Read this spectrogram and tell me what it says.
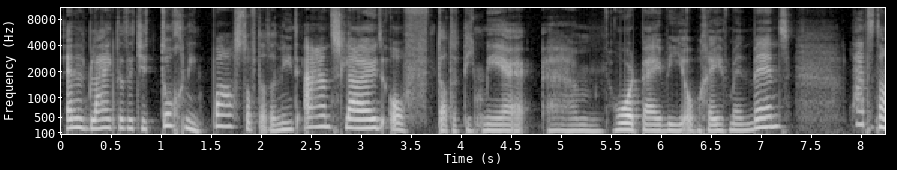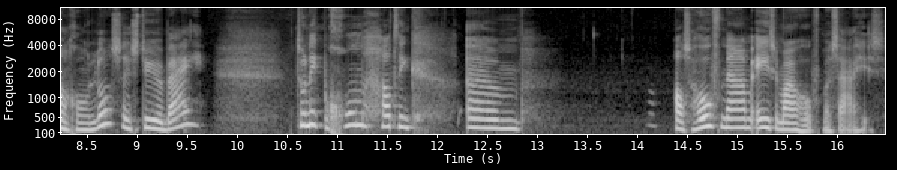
En het blijkt dat het je toch niet past, of dat het niet aansluit, of dat het niet meer ehm, hoort bij wie je op een gegeven moment bent. Laat het dan gewoon los en stuur bij. Toen ik begon had ik ehm, als hoofdnaam ASMR hoofdmassages.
